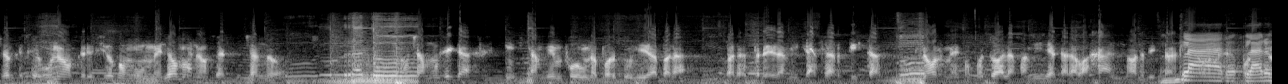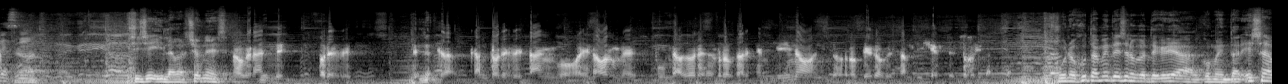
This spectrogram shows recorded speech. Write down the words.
yo que sé, uno creció como un melómano, o sea, escuchando mucha música y también fue una oportunidad para, para traer a mi casa artistas artistas enormes, como toda la familia Carabajal, ¿no? Artistas Claro, enormes, claro que sí. Sí, sí, y las versiones. ¿no? Grandes cantores de, de- ca- cantores de tango enormes, fundadores del rock argentino y los rockeros que están vigentes hoy. Bueno, justamente eso es lo que te quería comentar. Esa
